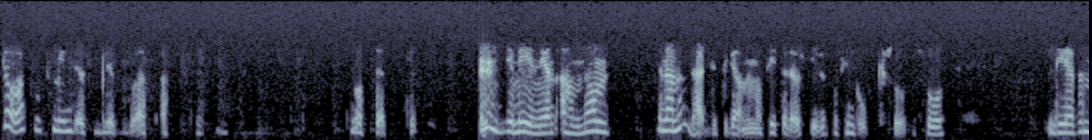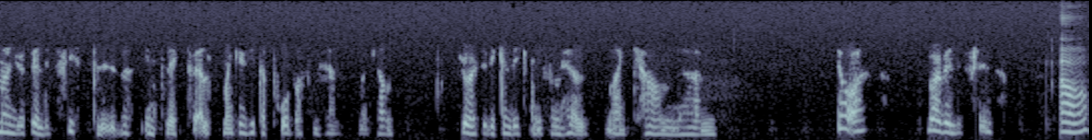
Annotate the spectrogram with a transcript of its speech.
ja, för min del så blev det att, att på något sätt ge mig in i en annan, en annan värld lite grann. När man sitter där och skriver på sin bok så, så lever man ju ett väldigt fritt liv intellektuellt. Man kan hitta på vad som helst. Man kan röra sig i vilken riktning som helst. Man kan ehm, ja, vara väldigt fri. ja.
